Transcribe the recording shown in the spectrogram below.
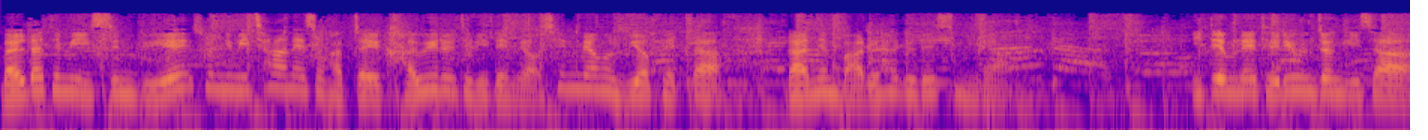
말다툼이 있은 뒤에 손님이 차 안에서 갑자기 가위를 들이대며 생명을 위협했다라는 말을 하기도 했습니다. 이 때문에 대리운전 기사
